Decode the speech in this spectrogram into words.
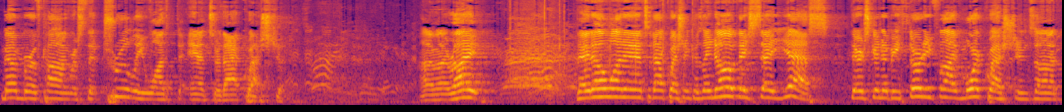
member of Congress that truly wants to answer that question. Am I right? They don't want to answer that question because they know if they say yes, there's going to be 35 more questions on,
